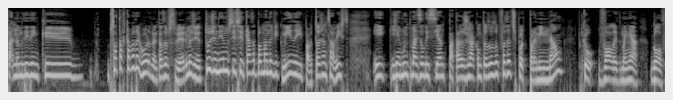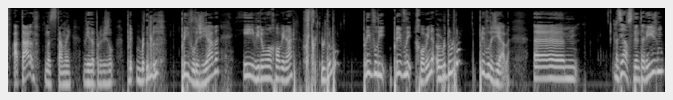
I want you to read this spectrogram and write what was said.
pá, na medida em que o pessoal está a ficar da gordo, estás a perceber? Imagina, tu hoje em dia não precisas sair de casa para mandar vir comida e pá, toda a gente sabe isto. E, e é muito mais aliciante, pá, estar a jogar computador do que fazer desporto. Para mim, não, porque eu vôlei de manhã, golfe à tarde, mas também, vida privilegiada. E viram a rebobinar? Privili, privili, rebobina, privilegiada. Um, mas é, o sedentarismo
